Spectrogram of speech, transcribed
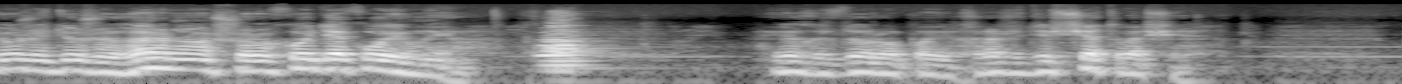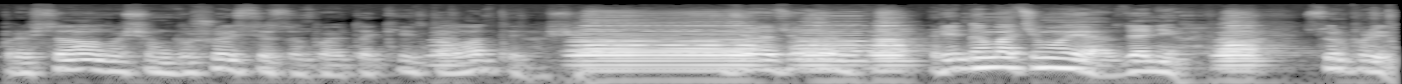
Дуже-дуже гарно, широко дякуємо їм. Эх, здорово поют. Хорошо, девчата вообще. Профессионал, в общем, душой, естественно, поют. Такие таланты вообще. Сейчас, сейчас, Рідна мать моя для них. Сюрприз.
